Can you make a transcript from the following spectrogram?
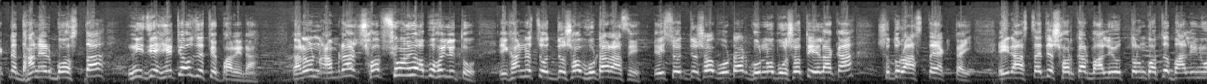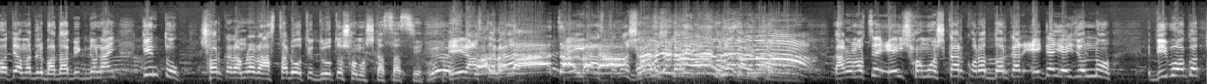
একটা ধানের বস্তা নিজে হেঁটেও যেতে পারে না। কারণ আমরা সব সময় অবহেলিত। এখানে চোদ্দোশো ভোটার আছে। এই চোদ্দোশো ভোটার ঘন বসতি এলাকা শুধু রাস্তা একটাই। এই রাস্তায় দিয়ে সরকার বালি উত্তোলন করতে বালি নেওয়াতে আমাদের বাধাবিঘ্ন নাই। কিন্তু সরকার আমরা রাস্তাটা অতি দ্রুত সংস্কার চাচ্ছি। এই রাস্তাটা এই রাস্তাটা সংস্কার কারণ হচ্ছে এই সংস্কার করার দরকার। এটাই এই জন্য দিবগত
